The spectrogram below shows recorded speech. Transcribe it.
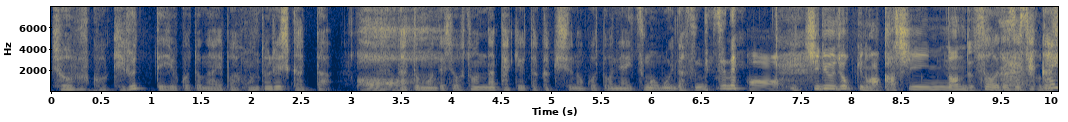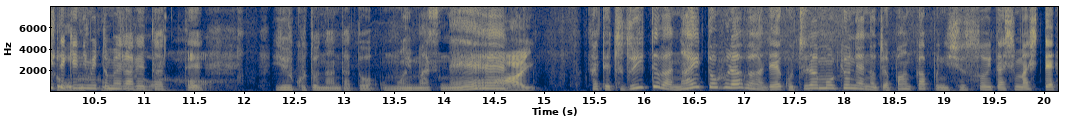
勝負服を着るっていうことがやっぱ本当に嬉しかった。だと思うんですよ。そんな竹豊騎手のことをねいつも思い出すんですね。一流ジョッキの証なんです、ね、そうです。世界的に認められたっていうことなんだと思いますね。はい。さて続いてはナイトフラワーでこちらも去年のジャパンカップに出走いたしまして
